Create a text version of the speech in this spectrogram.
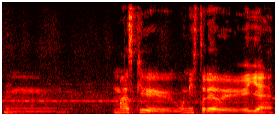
mm, más que una historia de ella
